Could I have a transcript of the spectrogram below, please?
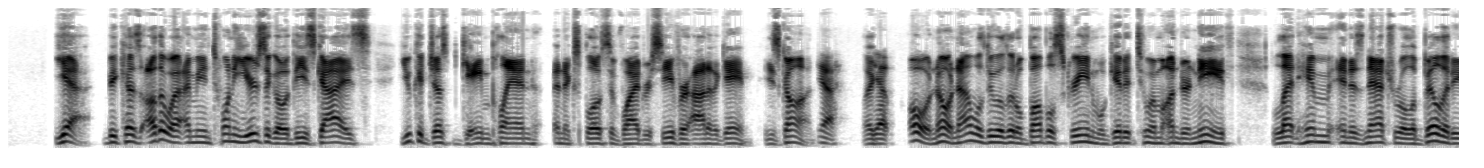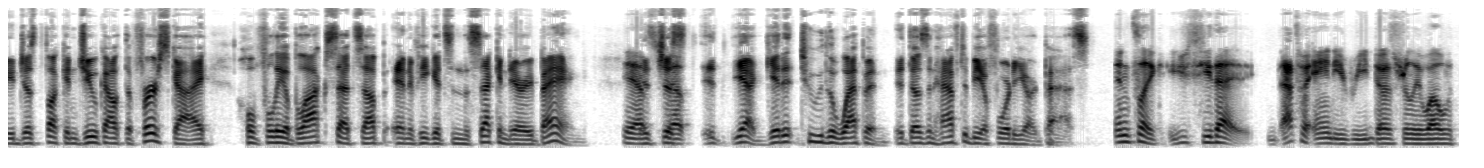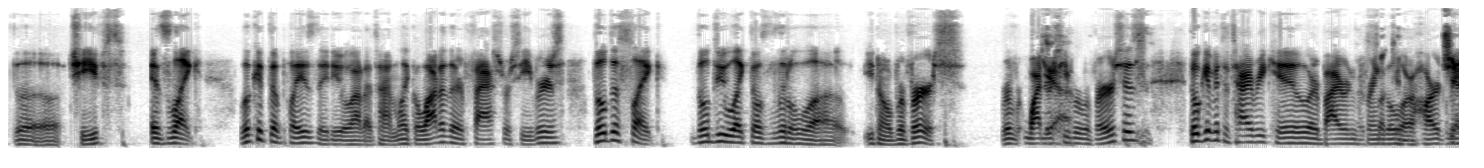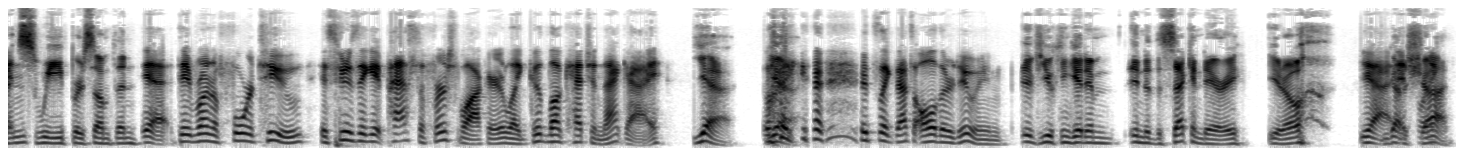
Yeah, because otherwise, I mean, 20 years ago, these guys, you could just game plan an explosive wide receiver out of the game. He's gone. Yeah. Like, Yep. oh no, now we'll do a little bubble screen. We'll get it to him underneath. Let him in his natural ability just fucking juke out the first guy. Hopefully a block sets up, and if he gets in the secondary, bang. Yeah. it's just it yeah, get it to the weapon. It doesn't have to be a 40 yard pass. and it's like you see that that's what Andy Reid does really well with the Chiefs. Is like look at the plays they do a lot of time. Like a lot of their fast receivers, they'll just like they'll do like those little uh you know reverse re- wide Yeah. receiver reverses. They'll give it to Tyreek Hill or Byron A Pringle or Hardman. jet sweep or something. Yeah, they run a four-two. As soon as they get past the first blocker, like good luck catching that guy. Yeah. Yeah. Like, it's like that's all they're doing. if you can get him into the secondary, you know, Yeah, you got a it's like- shot.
